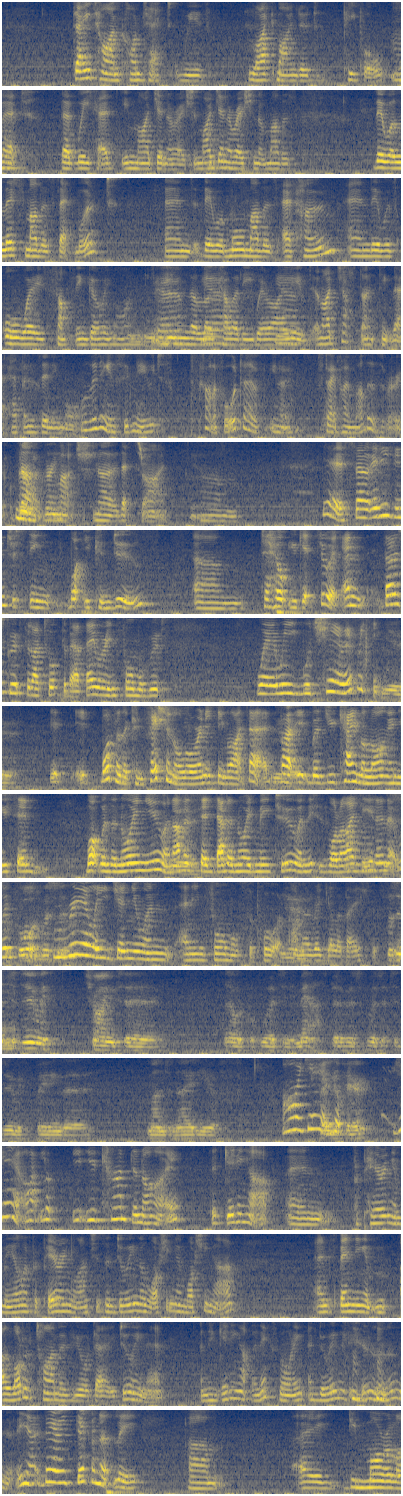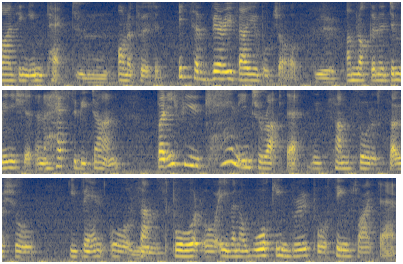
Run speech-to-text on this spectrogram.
daytime contact with like-minded people Mm. that that we had in my generation. My generation of mothers, there were less mothers that worked, and there were more mothers at home, and there was always something going on Yeah, in the yeah, locality where I yeah. lived, and I just don't think that happens anymore. Well, living in Sydney, we just can't afford to have you know stay-at-home mothers very very, No. very much. No, that's right. Yeah. Um, yeah, so it is interesting what you can do um, to help you get through it. And those groups that I talked about, they were informal groups where we would share everything. Yeah. It, it wasn't a confessional or anything like that, Yeah. but it was you came along and you said what was annoying you, and others said that annoyed me too, and this is what I did, and it was support, wasn't it? really genuine and informal support on a regular basis. Was it to do with trying to? I don't want to put words in your mouth, but it was. Was it to do with beating the mundanity of Oh yeah, being look, a parent? Yeah, I, look, you, you can't deny that getting up and preparing a meal and preparing lunches and doing the washing and washing up and spending a, a lot of time of your day doing that and then getting up the next morning and doing the dishes. you know, there is definitely um, a demoralizing impact Mm, on a person. It's a very valuable job. yeah. I'm not going to diminish it, and it has to be done. But if you can interrupt that with some sort of social event or Mm. some sport or even a walking group or things like that,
